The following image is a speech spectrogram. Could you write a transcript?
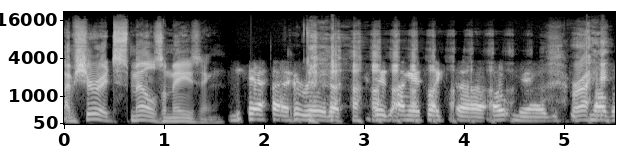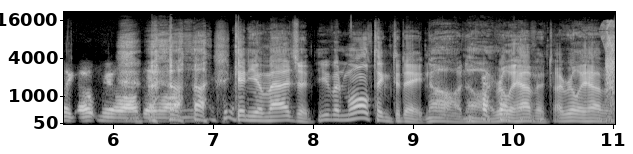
I'm sure it smells amazing. Yeah, it really does. It's, I mean, it's like uh, oatmeal. It Right. smells like oatmeal all day long. Can you imagine? You've been malting today. No, no, I really haven't. I really haven't.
